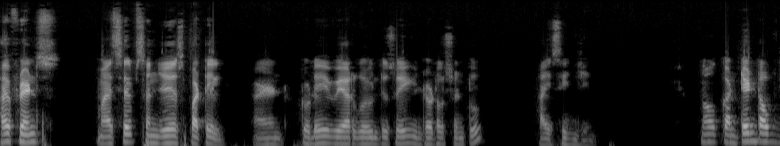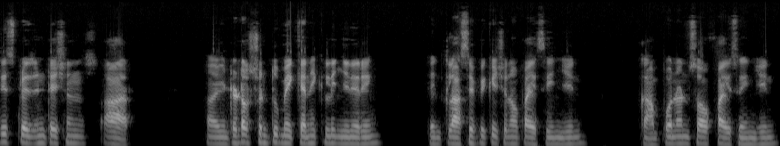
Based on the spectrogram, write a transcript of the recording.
Hi friends, myself Sanjay S. Patil and today we are going to see introduction to IC engine. Now content of these presentations are uh, introduction to mechanical engineering, then classification of IC engine, components of IC engine,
